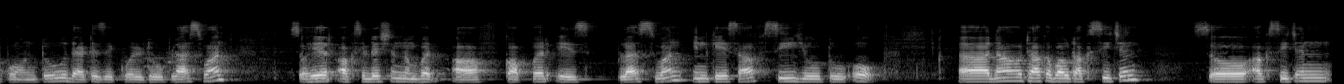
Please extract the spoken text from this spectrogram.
upon 2 that is equal to plus 1 so here oxidation number of copper is plus 1 in case of Cu2O uh, now talk about oxygen. So oxygen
